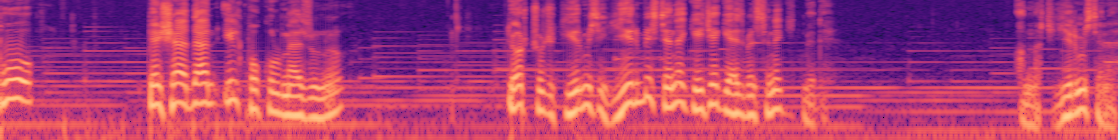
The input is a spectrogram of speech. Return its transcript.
Bu Beşer'den ilkokul mezunu dört çocuk 20, 20 sene gece gezmesine gitmedi. Anlat 20 sene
